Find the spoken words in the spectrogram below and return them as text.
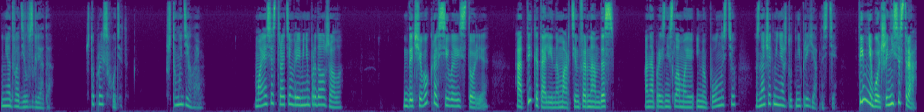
не отводил взгляда. Что происходит? Что мы делаем? Моя сестра тем временем продолжала. «Да чего красивая история. А ты, Каталина Мартин Фернандес?» Она произнесла мое имя полностью, значит, меня ждут неприятности. «Ты мне больше не сестра.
